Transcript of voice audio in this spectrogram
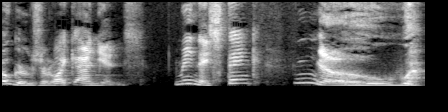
Ogres are like onions. You mean they stink? No.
